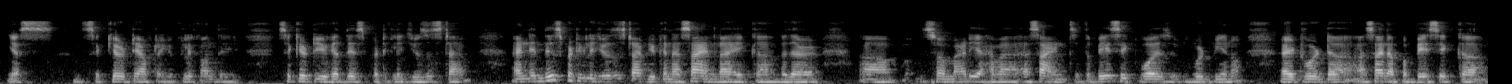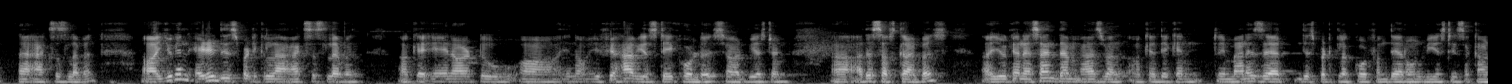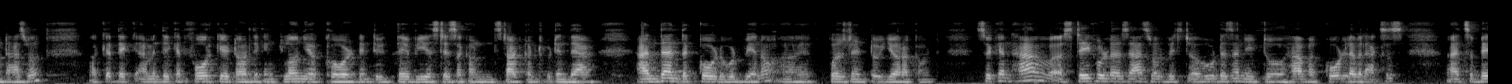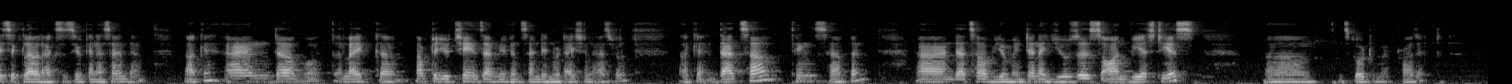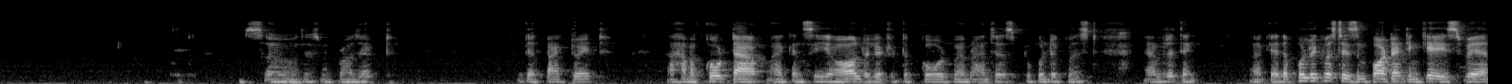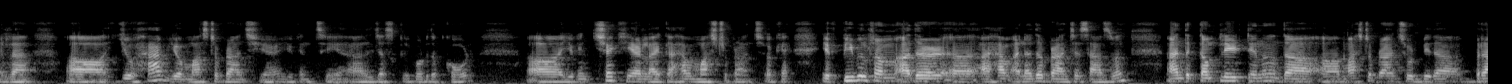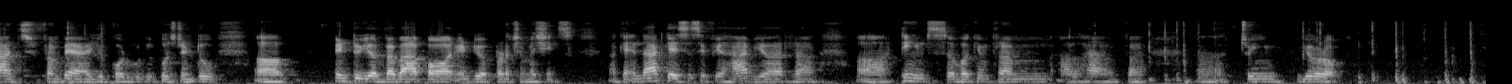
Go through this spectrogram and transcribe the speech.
Yes security after you click on the security you get this particular users tab. And in this particular users tab you can assign like uh, whether uh, so Maddie I have assigned. So the basic was would be you know it would uh, assign up a basic uh, access level. Uh, you can edit this particular access level okay in order to uh, you know if you have your stakeholders or based on uh, other subscribers uh, you can assign them as well. Okay they can manage their this particular code from their own VSTS account as well. Okay they I mean they can fork it or they can clone your code into their VSTS account and start contributing there. And then the code would be you know uh, pushed into your account. So you can have uh, stakeholders as well which uh, who doesn't need to have a code level access. It's a basic level access. You can assign them. Okay and uh, like uh, after you change them you can send invitation as well. Okay that's how things happen and that's how you maintain a users on VSTS um, let's go to my project. So there's my project. Get back to it. I have a code tab. I can see all related to code my branches pull request everything. Okay the pull request is important in case where uh, uh, you have your master branch here. You can see I'll just go to the code uh, you can check here like I have a master branch okay? If people from other uh, I have another branches as well. And the complete you know the uh, master branch would be the branch from where your code would be pushed into uh, into your web app or into your production machines okay? In that cases if you have your uh, uh, teams working from I'll have team Europe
